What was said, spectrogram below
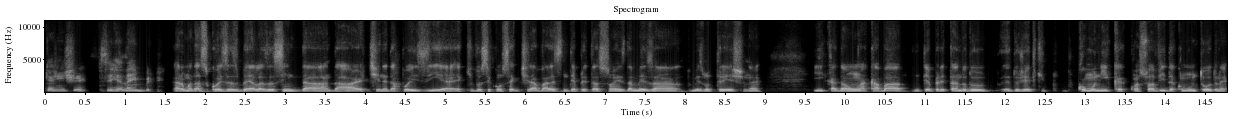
que a gente se relembre. Cara, uma das coisas belas, assim, da, da arte, né, da poesia, é que você consegue tirar várias interpretações da mesa, do mesmo trecho, né? E cada um acaba interpretando do, eh, do jeito que comunica com a sua vida como um todo, né?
